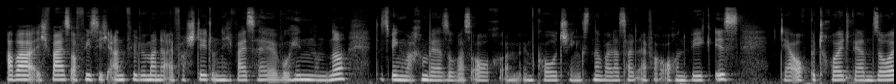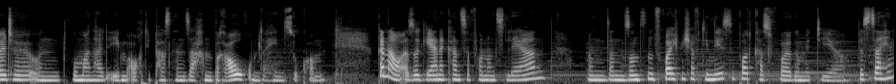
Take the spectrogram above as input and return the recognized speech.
Aber ich weiß auch, wie es sich anfühlt, wenn man da einfach steht und nicht weiß, hey, wohin und ne. Deswegen machen wir sowas auch ähm, im Coachings, ne, weil das halt einfach auch ein Weg ist, der auch betreut werden sollte und wo man halt eben auch die passenden Sachen braucht, um dahin zu kommen. Genau, also gerne kannst du von uns lernen. Und ansonsten freue ich mich auf die nächste Podcast-Folge mit dir. Bis dahin.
